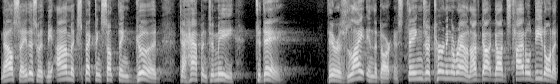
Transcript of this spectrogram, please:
Now, say this with me I'm expecting something good to happen to me today. There is light in the darkness. Things are turning around. I've got God's title deed on it.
